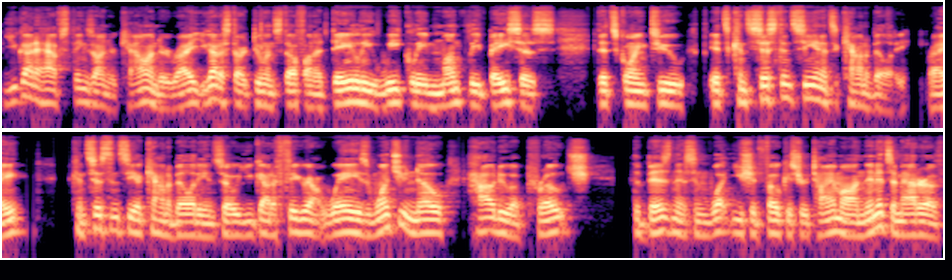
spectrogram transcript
you got to have things on your calendar, right? You got to start doing stuff on a daily, weekly, monthly basis that's going to it's consistency and it's accountability, right? Consistency, accountability. And so you got to figure out ways once you know how to approach the business and what you should focus your time on, then it's a matter of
